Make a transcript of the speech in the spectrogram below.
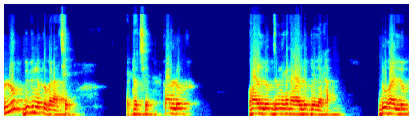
লুপ বিভিন্ন প্রকার আছে। একটা হচ্ছে ফর লুপ হয় লুপ যেমন এখানে হয় লুপ দিয়ে লেখা। ডু হয় লুপ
